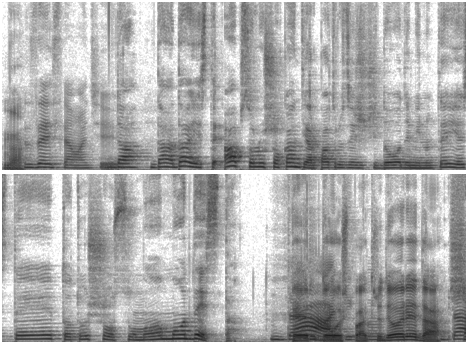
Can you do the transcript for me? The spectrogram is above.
da. Îți dai seama ce e. Da, da, da, este absolut șocant, iar 42 de minute este totuși o sumă modestă. Da Per 24 adică... de ore, da. Da. Și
